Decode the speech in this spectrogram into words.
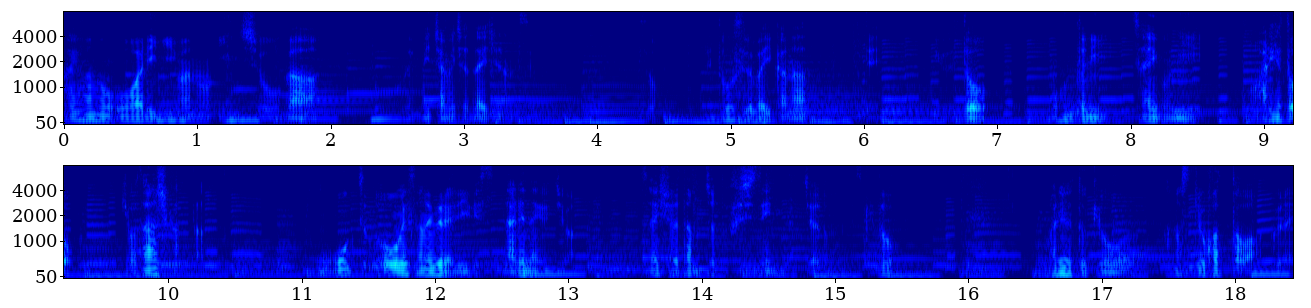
会話の終わり際の印象が、これめちゃめちゃ大事なんですよ。そう。どうすればいいかなって言うと、もう本当に最後に、ありがとう今日楽しかったもうちょっと大げさなぐらいでいいです。慣れないうちは。最初は多分ちょっと不自然になっちゃうと思うんですけど、ありがとう今日話してよかったわぐらい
